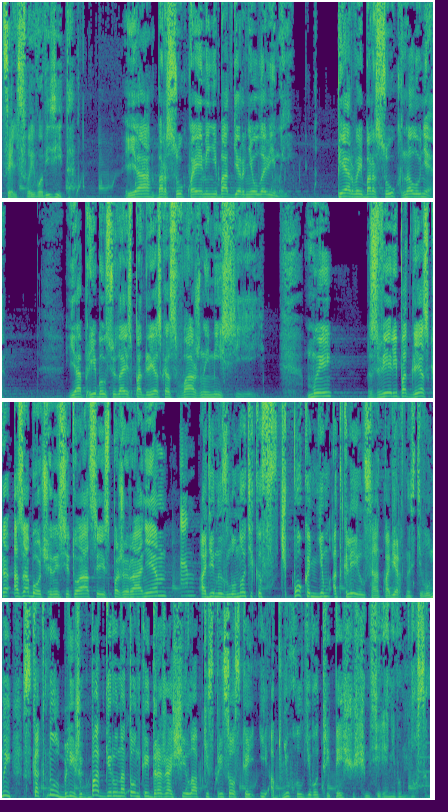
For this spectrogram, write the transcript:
цель своего визита. «Я барсук по имени Бадгер Неуловимый. Первый барсук на Луне. Я прибыл сюда из подлеска с важной миссией. Мы Звери подлеска озабочены ситуацией с пожиранием. Один из лунотиков с чпоканьем отклеился от поверхности луны, скакнул ближе к Бадгеру на тонкой дрожащей лапке с присоской и обнюхал его трепещущим сиреневым носом.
